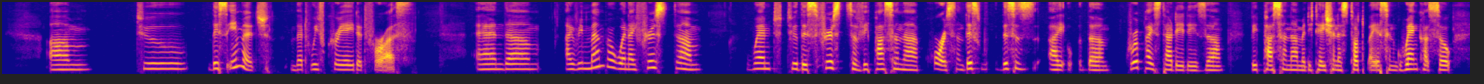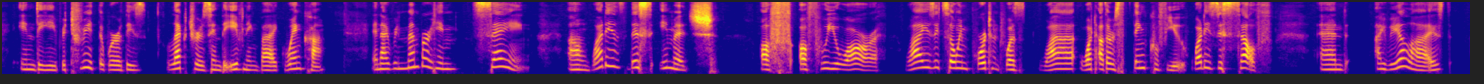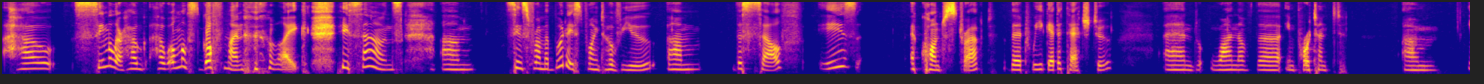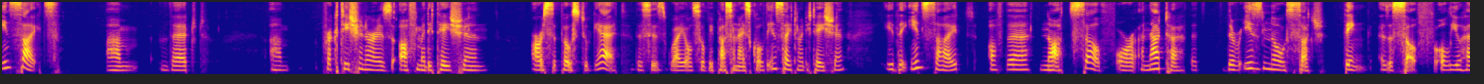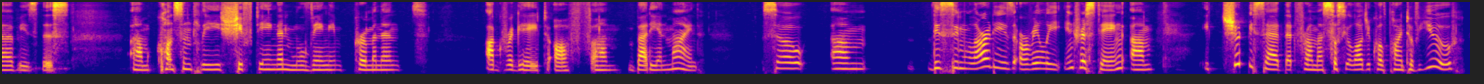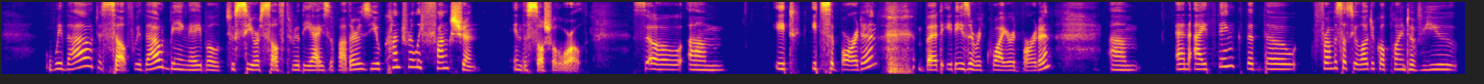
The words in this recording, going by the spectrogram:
um, to this image that we've created for us. And um, I remember when I first um, went to this first Vipassana course, and this this is I the group I studied is uh, Vipassana meditation as taught by S.N. Goenka. So in the retreat, there were these lectures in the evening by Goenka, and I remember him saying, um, "What is this image of of who you are? Why is it so important? Was why, what others think of you? What is this self?" And I realized how similar, how how almost Goffman like he sounds. Um, since from a Buddhist point of view, um, the self is a construct that we get attached to, and one of the important um, insights um, that um, practitioners of meditation are supposed to get, this is why also Vipassana is called insight meditation, is the insight of the not self or anatta, that there is no such thing as a self. All you have is this um, constantly shifting and moving impermanent aggregate of um, body and mind. So um, these similarities are really interesting. Um, it should be said that from a sociological point of view, without a self, without being able to see yourself through the eyes of others, you can't really function in the social world. So um, it it's a burden, but it is a required burden. Um, and I think that though, from a sociological point of view,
